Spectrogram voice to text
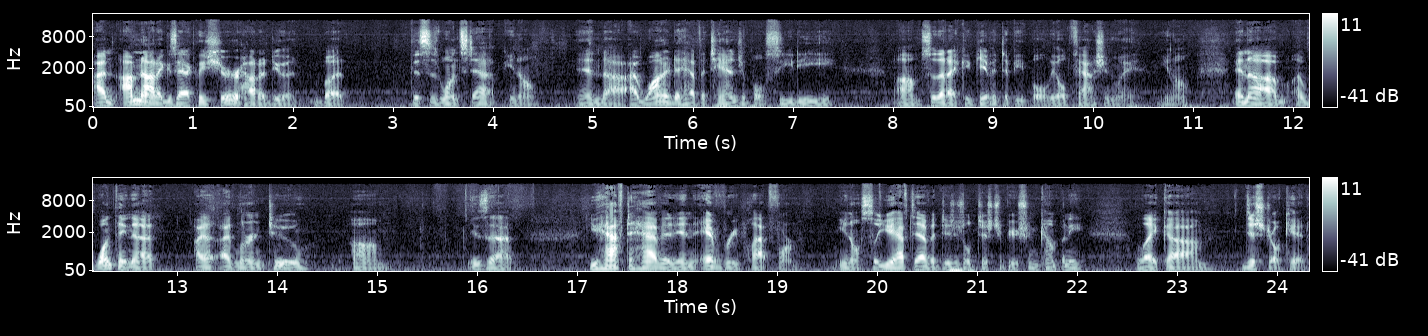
I'm I'm not exactly sure how to do it, but this is one step. You know, and uh, I wanted to have a tangible CD um, so that I could give it to people the old-fashioned way, you know. And um, uh, one thing that I, I learned too um, is that you have to have it in every platform, you know. So you have to have a digital distribution company, like um, DistroKid.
